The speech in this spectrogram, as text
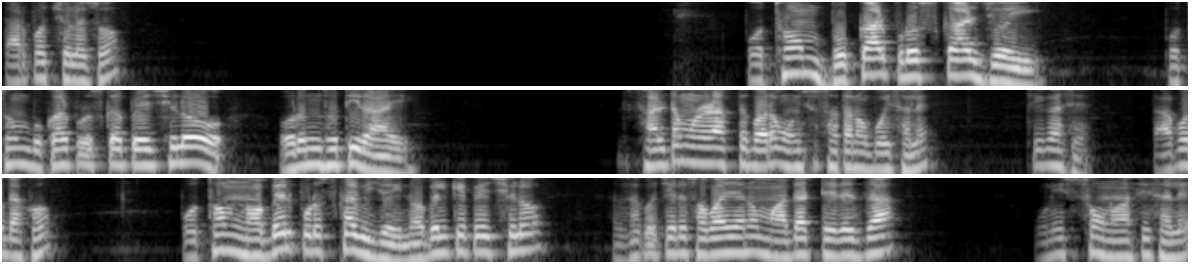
তারপর চলে এসো। প্রথম বোকার পুরস্কার জয়ী। প্রথম বোকার পুরস্কার পেয়েছিল অরুন্ধতী রায়। সালটা মনে রাখতে পারো, উনিশশো সাতানব্বই সালে। ঠিক আছে? তারপর দেখো। প্রথম নোবেল পুরস্কার বিজয়ী। নোবেলকে পেয়েছিল? আশা করছি এটা সবাই জানো, মাদার টেরেজা উনিশশো উনআশি সালে।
